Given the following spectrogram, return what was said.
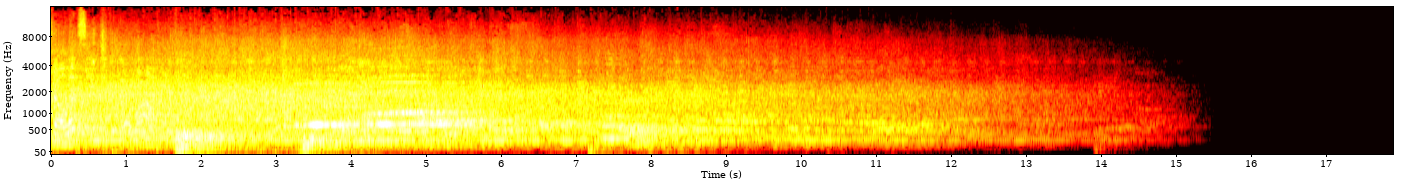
So let's introduce, oh wow.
